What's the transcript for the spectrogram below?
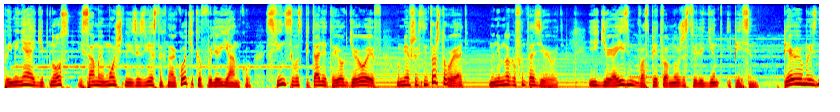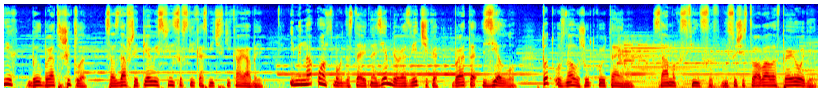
применяя гипноз и самый мощный из известных наркотиков – валерьянку, сфинксы воспитали трех героев, умевших не то что врать, но немного фантазировать. Их героизм воспет во множестве легенд и песен. Первым из них был брат Шикла, создавший первый сфинксовский космический корабль. Именно он смог доставить на Землю разведчика брата Зеллу. Тот узнал жуткую тайну – Самых сфинксов не существовало в природе.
